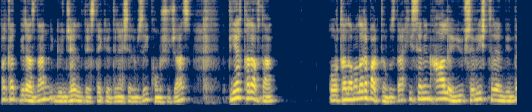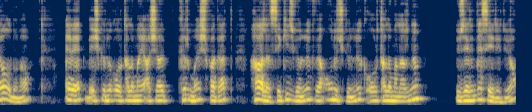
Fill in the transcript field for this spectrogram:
Fakat birazdan güncel destek ve dirençlerimizi konuşacağız. Diğer taraftan ortalamalara baktığımızda hissenin hala yükseliş trendinde olduğunu evet 5 günlük ortalamayı aşağı kırmış fakat hala 8 günlük ve 13 günlük ortalamalarının üzerinde seyrediyor.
